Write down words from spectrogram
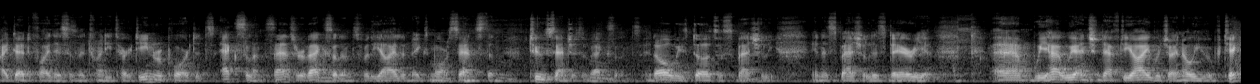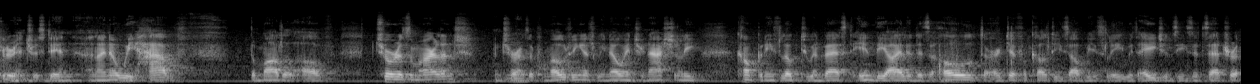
identify this in the 2013 report. It's excellent. Centre of excellence for the island makes more sense than two centres of excellence. It always does, especially in a specialist area. Um, we have we mentioned FDI, which I know you have a particular interest in, and I know we have the model of Tourism Ireland, in terms of promoting it. We know internationally companies look to invest in the island as a whole. There are difficulties, obviously, with agencies, etc.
